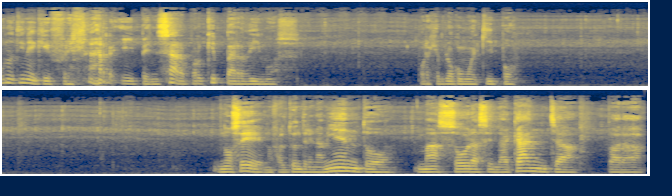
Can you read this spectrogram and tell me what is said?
uno tiene que frenar y pensar por qué perdimos. Por ejemplo, como equipo. No sé, nos faltó entrenamiento, más horas en la cancha para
